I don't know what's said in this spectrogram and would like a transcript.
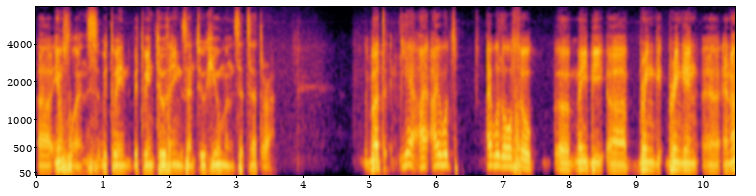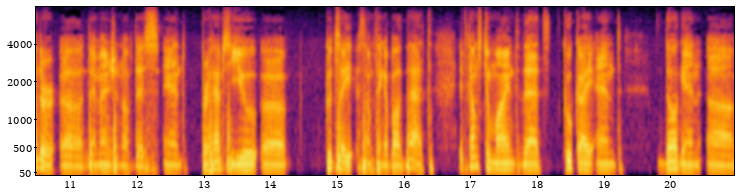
uh, influence between between two things and two humans etc but yeah I, I would I would also uh, maybe uh, bring bring in uh, another uh, dimension of this, and perhaps you uh, could say something about that. It comes to mind that Kukai and Dogen uh,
